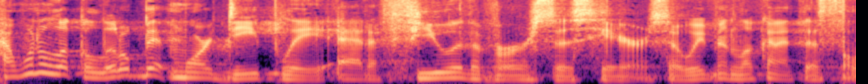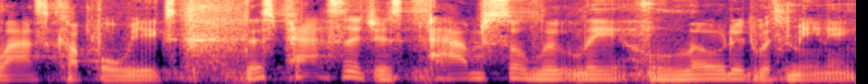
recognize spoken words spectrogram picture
I want to look a little bit more deeply at a few of the verses here. So we've been looking at this the last couple weeks. This passage is absolutely loaded with meaning.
